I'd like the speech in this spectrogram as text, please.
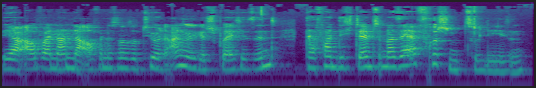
Ja. Aufeinander, auch wenn es nur so Tür- und Angelgespräche sind. Da fand ich James immer sehr erfrischend zu lesen.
